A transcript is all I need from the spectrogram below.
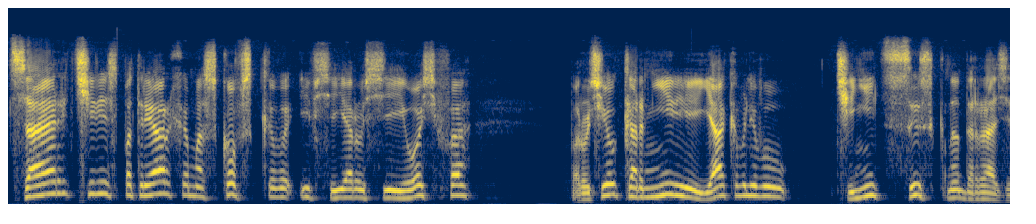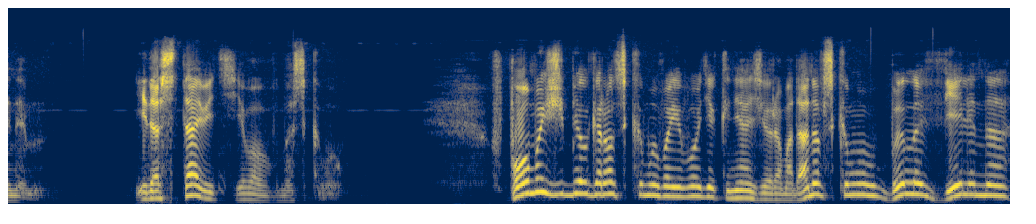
Царь через патриарха Московского и всея Руси Иосифа поручил Корнилию Яковлеву чинить сыск над Разиным и доставить его в Москву. В помощь белгородскому воеводе князю Рамадановскому было велено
